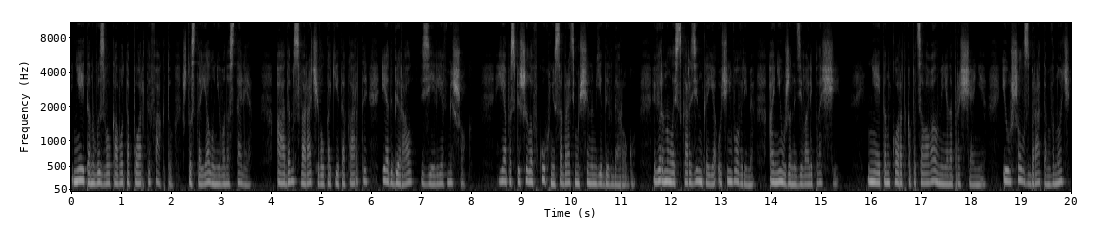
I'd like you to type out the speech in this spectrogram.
Нейтан вызвал кого-то по артефакту, что стоял у него на столе. Адам сворачивал какие-то карты и отбирал зелье в мешок. Я поспешила в кухню собрать мужчинам еды в дорогу. Вернулась с корзинкой я очень вовремя, они уже надевали плащи. Нейтан коротко поцеловал меня на прощание и ушел с братом в ночь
